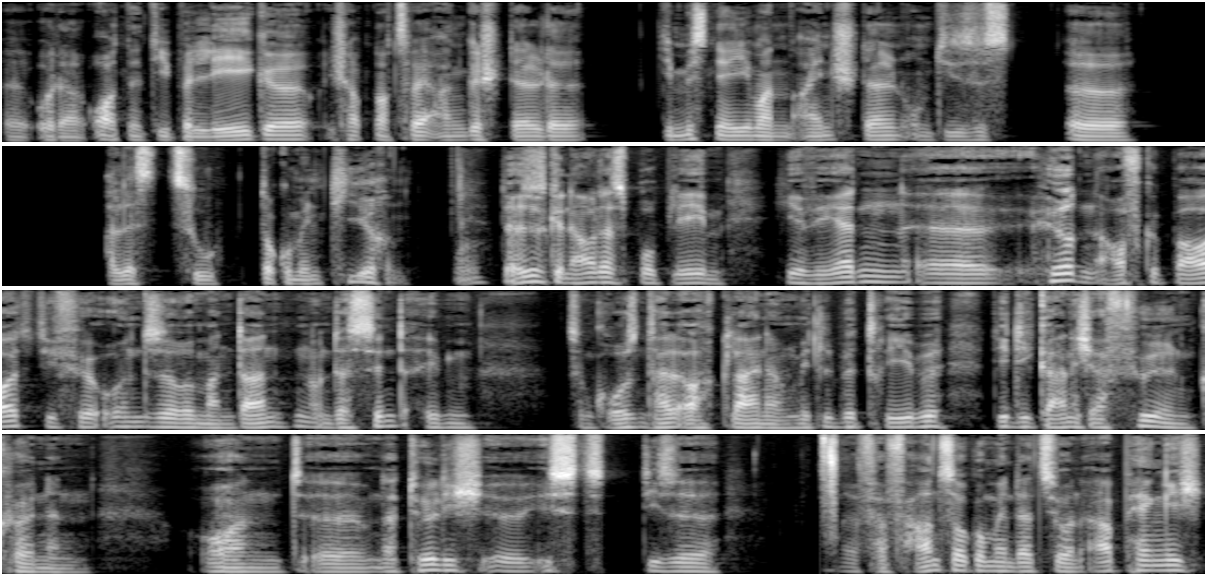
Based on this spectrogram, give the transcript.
äh, oder ordnet die Belege. Ich habe noch zwei Angestellte, die müssen ja jemanden einstellen, um dieses äh, alles zu dokumentieren. Ne? Das ist genau das Problem. Hier werden äh, Hürden aufgebaut, die für unsere Mandanten, und das sind eben zum großen Teil auch kleine und Mittelbetriebe, die die gar nicht erfüllen können. Und äh, natürlich äh, ist diese äh, Verfahrensdokumentation abhängig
